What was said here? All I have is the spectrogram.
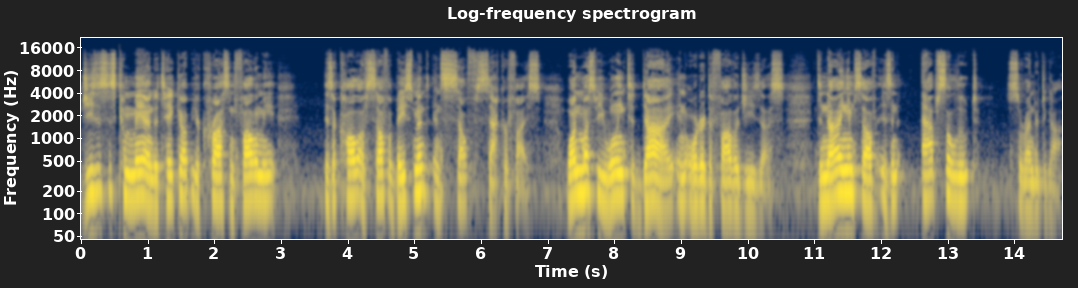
Jesus' command to take up your cross and follow me is a call of self abasement and self sacrifice. One must be willing to die in order to follow Jesus. Denying himself is an absolute surrender to God.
